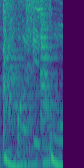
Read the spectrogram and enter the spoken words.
one, but it's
